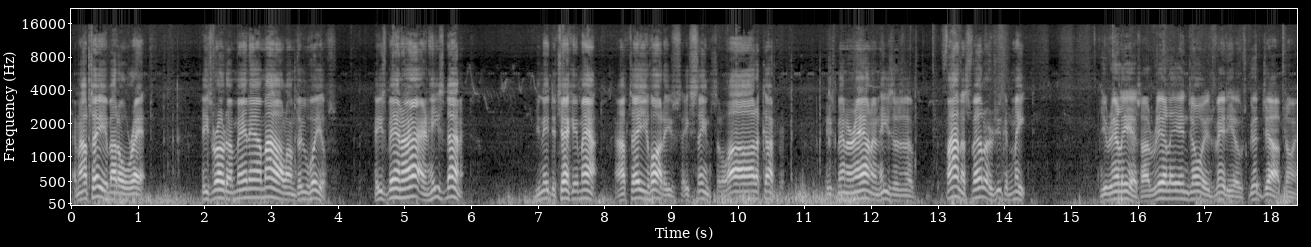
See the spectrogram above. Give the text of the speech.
And I'll tell you about old Rat. He's rode a many a mile on two wheels. He's been there and he's done it. You need to check him out. I'll tell you what, he's, he's seen a lot of country. He's been around and he's as a finest fella as you can meet. He really is. I really enjoy his videos. Good job to.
